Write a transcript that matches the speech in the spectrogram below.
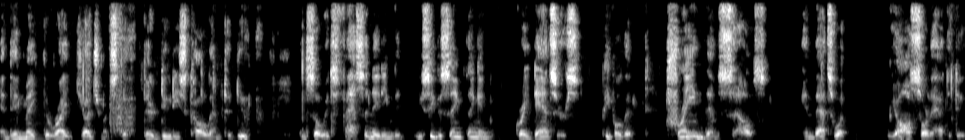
and then make the hmm. right judgments that their duties call them to do. And so it's fascinating that you see the same thing in great dancers, people that train themselves. And that's what we all sort of have to do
